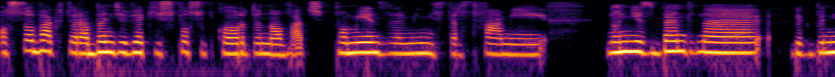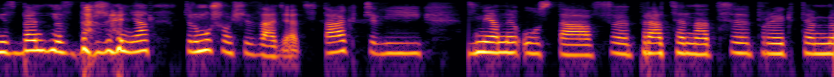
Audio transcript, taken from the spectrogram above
osoba, która będzie w jakiś sposób koordynować pomiędzy ministerstwami no niezbędne, jakby niezbędne zdarzenia, które muszą się zadziać, tak? Czyli zmiany ustaw, prace nad projektem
